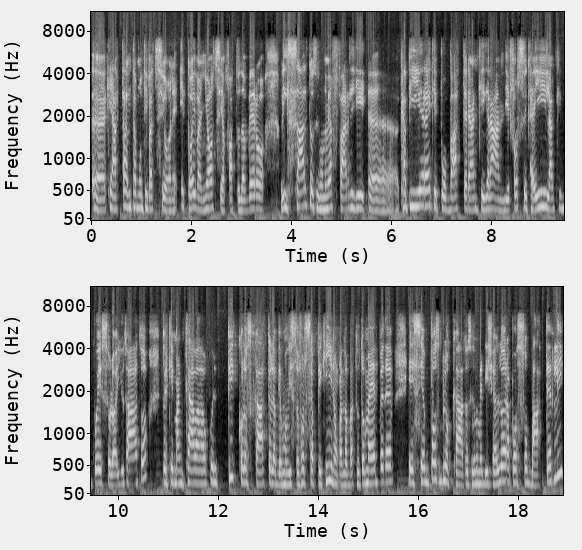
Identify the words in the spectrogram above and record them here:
eh, che ha tanta motivazione. E poi Vagnozzi ha fatto davvero il salto, secondo me, a fargli eh, capire che può battere anche i grandi e forse Cahill anche in questo lo ha aiutato perché mancava quel piccolo scatto e l'abbiamo visto forse a Pechino quando ha battuto Medvedev e si è un po' sbloccato secondo me dice allora posso batterli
